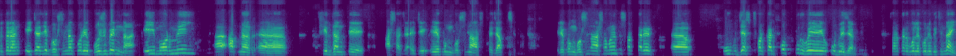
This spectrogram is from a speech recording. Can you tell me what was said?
সুতরাং এটা যে ঘোষণা করে বসবেন না এই মর্মেই আপনার আহ, সিদ্ধান্তে আসা যায় যে এরকম ঘোষণা আসতে যাচ্ছে না। এরকম ঘোষণা আসা মানে তো সরকারের জাস্ট সরকার কপ্পুর হয়ে উবে যাবে। সরকার বলে কোনো কিছু নাই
